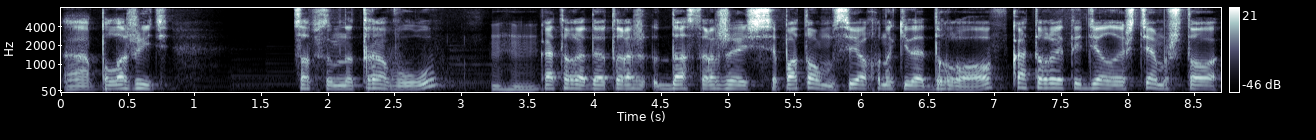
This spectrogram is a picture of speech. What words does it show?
э, положить, собственно, траву, Мгм. которая дает даст разжечься, потом сверху накидать дров, которые ты делаешь тем, что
